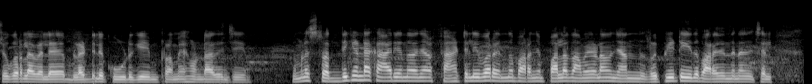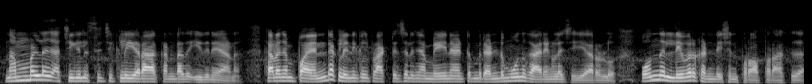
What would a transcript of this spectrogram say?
ഷുഗർ ലെവൽ ബ്ലഡിൽ കൂടുകയും പ്രമേഹം ഉണ്ടാകുകയും ചെയ്യും. നമ്മൾ ശ്രദ്ധിക്കേണ്ട കാര്യം എന്ന് പറഞ്ഞാൽ ഫാറ്റ് ലിവർ എന്ന് പറഞ്ഞ് പല തവണ ഞാൻ റിപ്പീറ്റ് ചെയ്ത് പറയുന്നത് വെച്ചാൽ നമ്മൾ ചികിത്സിച്ച് ക്ലിയർ ആക്കേണ്ടത് ഇതിനെയാണ്. കാരണം ഞാൻ എന്റെ ക്ലിനിക്കൽ പ്രാക്ടീസിൽ ഞാൻ മെയിനായിട്ടും രണ്ട് മൂന്ന് കാര്യങ്ങളെ ചെയ്യാറുള്ളൂ. ഒന്ന് ലിവർ കണ്ടീഷൻ പ്രോപ്പർ ആക്കുക.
